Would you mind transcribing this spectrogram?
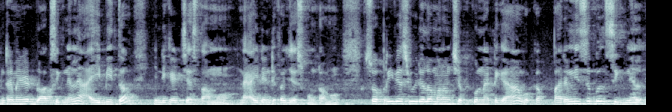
intermediate block సిగ్నల్ని ఐబీతో ఇండికేట్ చేస్తాము ఐడెంటిఫై చేసుకుంటాము. సో ప్రీవియస్ వీడియోలో మనం చెప్పుకున్నట్టుగా ఒక పర్మిసిబుల్ సిగ్నల్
